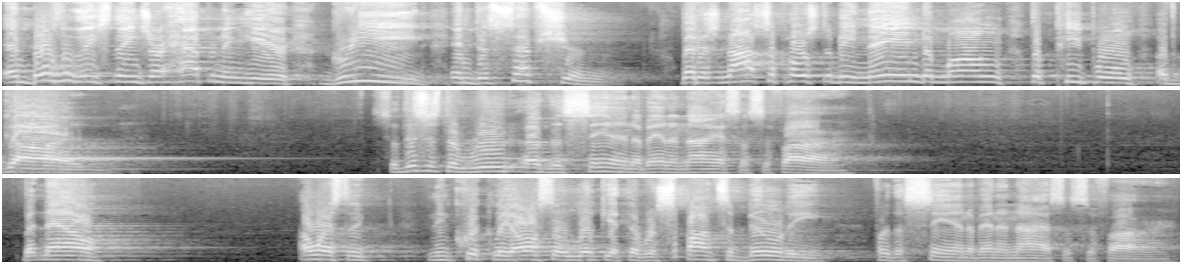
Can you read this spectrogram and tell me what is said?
And both of these things are happening here greed and deception that is not supposed to be named among the people of God. So, this is the root of the sin of Ananias and Sapphira. But now, I want us to then quickly also look at the responsibility for the sin of Ananias and Sapphira.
